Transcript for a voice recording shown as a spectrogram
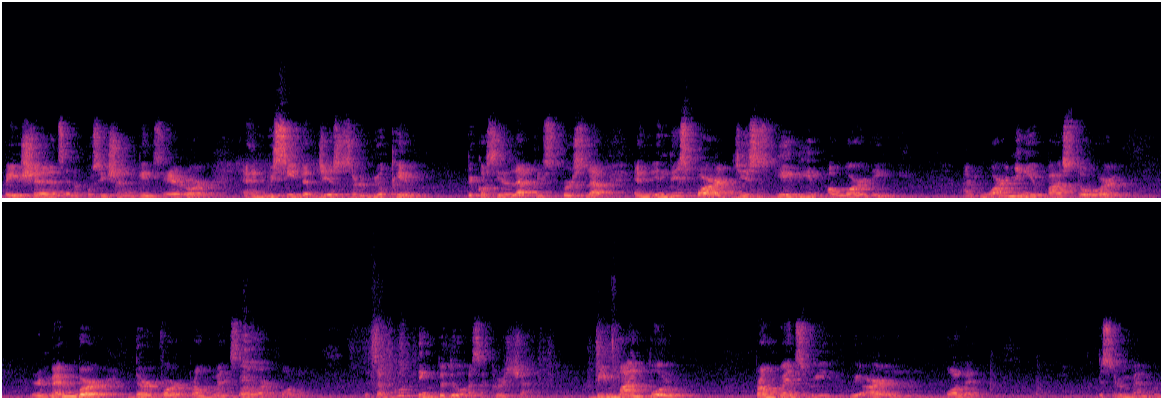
patience, and opposition against error. And we see that Jesus rebuked him because he left his first love. And in this part, Jesus gave him a warning. I'm warning you, pastor. Remember, therefore, from whence thou art fallen. That's a good thing to do as a Christian. Be mindful from whence we, we are fallen. Just remember.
